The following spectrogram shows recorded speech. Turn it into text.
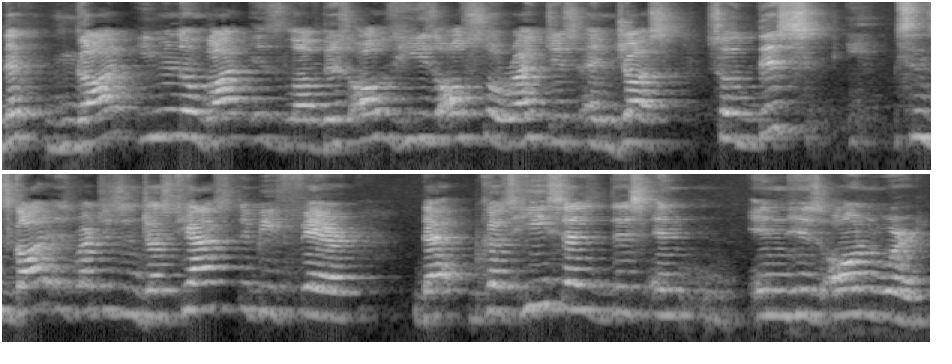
that God, even though God is love, there's all He's also righteous and just. So this, since God is righteous and just, He has to be fair. That because He says this in in His own word,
